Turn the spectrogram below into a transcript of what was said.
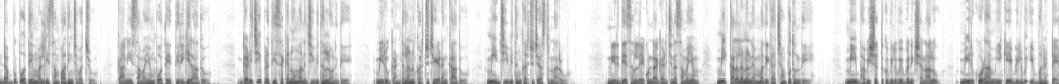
డబ్బు పోతే మళ్ళీ సంపాదించవచ్చు. కానీ సమయం పోతే తిరిగి రాదు. గడిచే ప్రతి సెకను మన జీవితంలోనిది. మీరు గంటలను ఖర్చు చేయడం కాదు. మీ జీవితం ఖర్చు చేస్తున్నారు. నిర్దేశం లేకుండా గడిచిన సమయం మీ కలలను నెమ్మదిగా చంపుతుంది. మీ భవిష్యత్తుకు విలువివ్వని క్షణాలు మీరు కూడా మీకే విలువ ఇవ్వనట్టే.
